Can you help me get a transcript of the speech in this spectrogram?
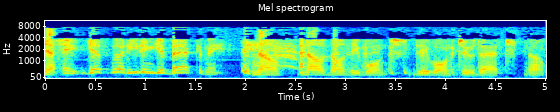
Yes. hey, guess what? He didn't get back to me. no, no, no, they won't. They won't do that. No.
